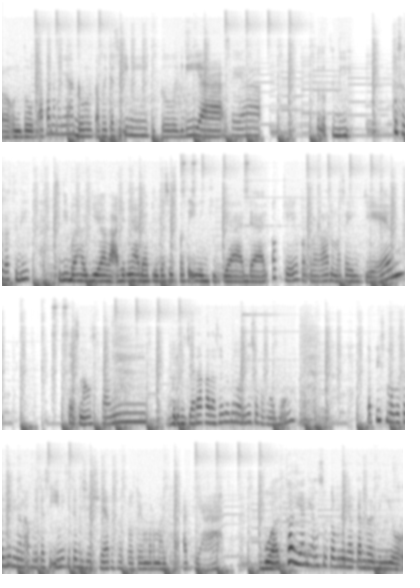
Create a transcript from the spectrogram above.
uh, untuk apa namanya download aplikasi ini gitu. Jadi ya saya sangat sedih. Aku sangat sedih sedih bahagia lah. Akhirnya ada aplikasi seperti ini juga. Dan oke okay, perkenalkan nama saya Jen. Saya senang sekali berbicara karena saya memang orangnya suka ngomong tapi semoga saja dengan aplikasi ini kita bisa share sesuatu yang bermanfaat ya buat kalian yang suka mendengarkan radio.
